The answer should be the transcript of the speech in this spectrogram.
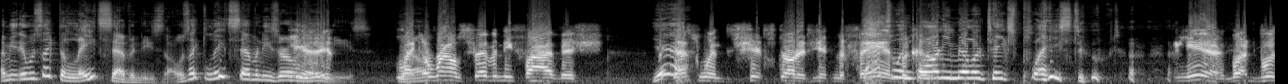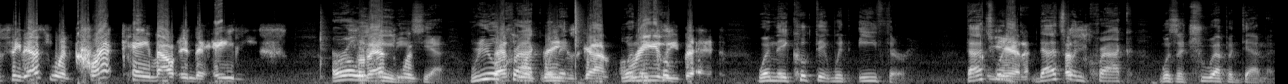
I mean, it was like the late 70s though. It was like late 70s, early Yeah, 80s. you Like know? around seventy five ish. yeah. That's when shit started hitting the fan. That's when because- Barney Miller takes place, dude. Yeah, but but see, that's when crack came out in the eighties. Early So 80s, when- yeah. Real That's crack when when they, got when really cooked- bad. when they cooked it with ether. That's when Yeah, that- that's, when crack was a true epidemic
